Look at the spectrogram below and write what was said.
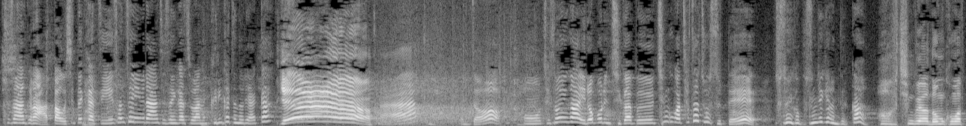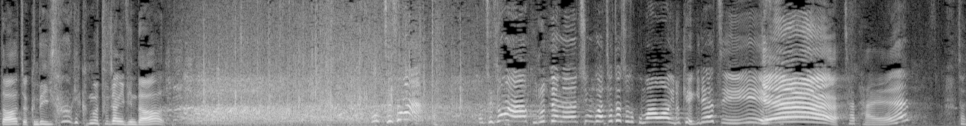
재성아, 그럼 아빠 오실 때까지 선생님이랑 재성이가 좋아하는 그림 카트 놀이 할까? 예! 자, 먼저 어, 재성이가 잃어버린 지갑을 친구가 찾아주었을 때 재성이가 무슨 얘기를 하면 될까? 어, 친구야 너무 고맙다. 저 근데 이상하게 큰 거 두 장이 빈다. 어, 재성아! 어, 재성아, 그럴 때는 친구가 찾아줘서 고마워. 이렇게 얘기를 해야지. 예! 자, 다음. 자,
